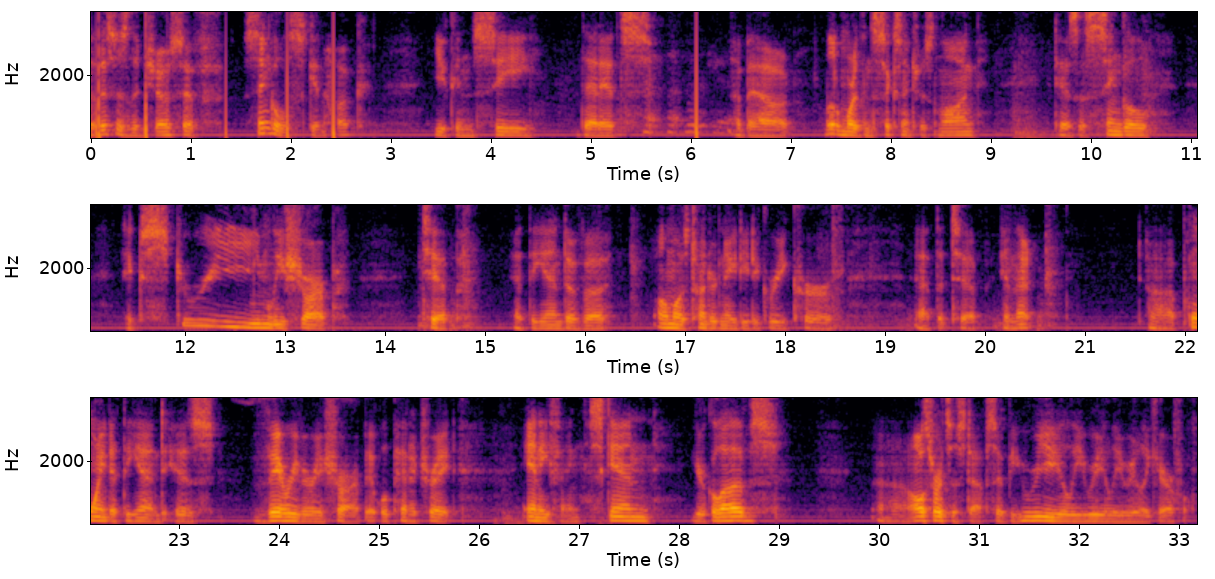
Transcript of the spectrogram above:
So this is the Joseph single skin hook. You can see that it's about a little more than six inches long. It has a single extremely sharp tip at the end of a almost 180 degree curve at the tip. And that uh, point at the end is very, very sharp. It will penetrate anything skin, your gloves, Uh, all sorts of stuff. So be really, really, really careful.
